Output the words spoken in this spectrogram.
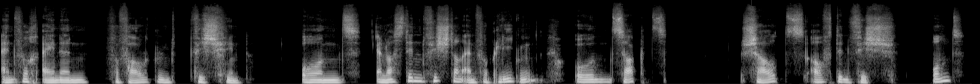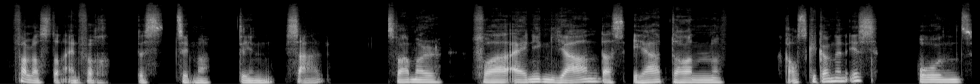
einfach einen verfaulten Fisch hin. Und er lässt den Fisch dann einfach liegen und sagt, schaut auf den Fisch und verlasst dann einfach das Zimmer, den Saal. Es war mal vor einigen Jahren, dass er dann rausgegangen ist und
